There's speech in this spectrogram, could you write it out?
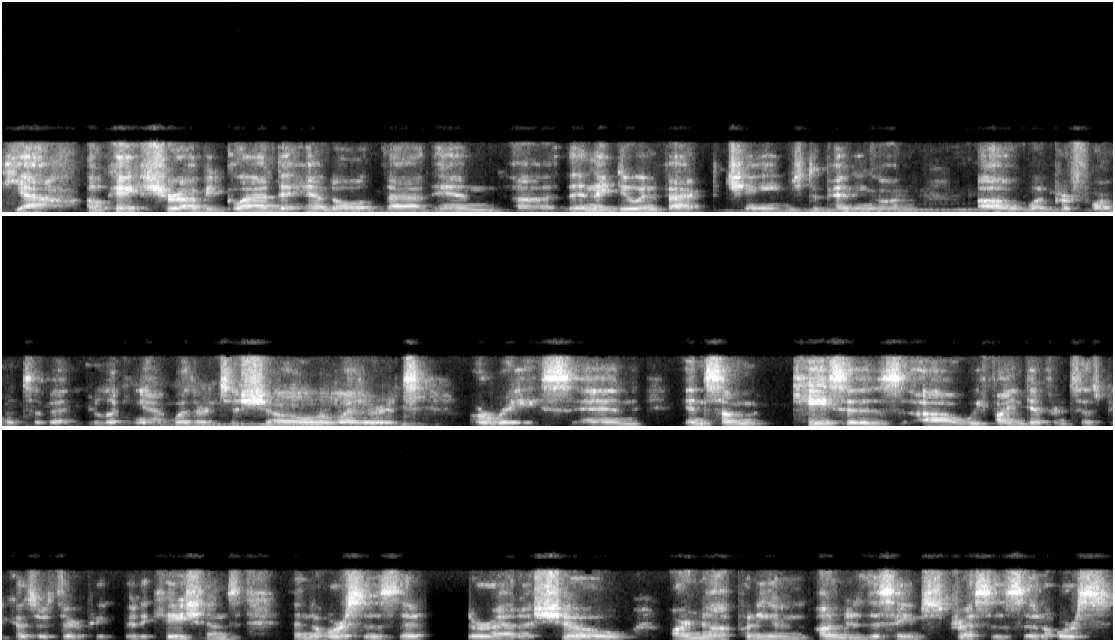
Yeah, okay, sure. I'd be glad to handle that. And, uh, and they do, in fact, change depending on uh, what performance event you're looking at, whether it's a show or whether it's a race. And in some cases, uh, we find differences because they're therapeutic medications, and the horses that are at a show are not putting them under the same stresses that a horse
